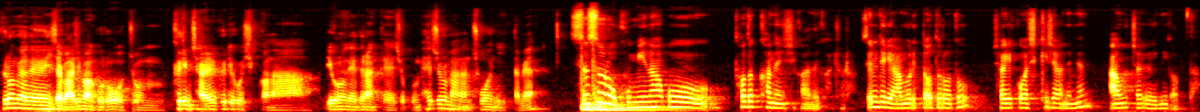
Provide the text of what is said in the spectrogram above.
그러면은 이제 마지막으로 좀 그림 잘 그리고 싶거나 이런 애들한테 조금 해줄 만한 조언이 있다면? 스스로 고민하고 터득하는 시간을 가져라. 쌤들이 아무리 떠들어도 자기 거가 시키지 않으면 아무짝에 의미가 없다.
